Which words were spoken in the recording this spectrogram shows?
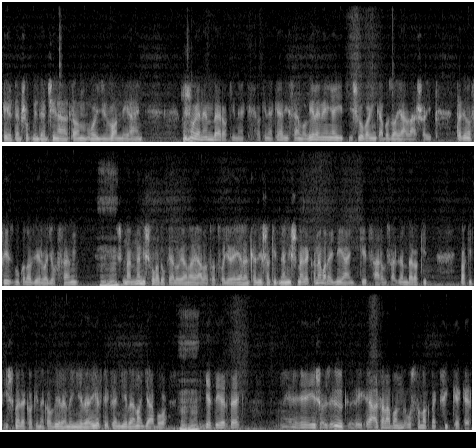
éltem, sok mindent csináltam, hogy van néhány olyan ember, akinek, akinek elhiszem a véleményeit, és jóval inkább az ajánlásait. Tehát én a Facebookon azért vagyok fenn, Uh-huh. És nem, nem is fogadok el olyan ajánlatot, vagy olyan jelentkezést, akit nem ismerek, hanem van egy néhány, két-háromszáz ember, akit, akit ismerek, akinek a véleményével, értékrendjével nagyjából uh-huh. egyetértek, és az ők általában osztanak meg cikkeket,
